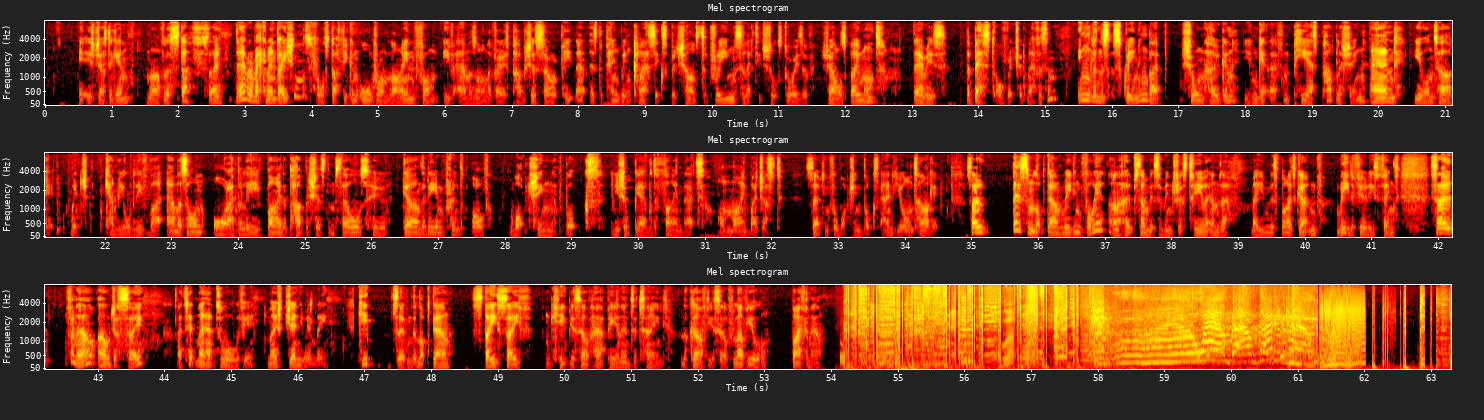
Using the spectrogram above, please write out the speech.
it is just again marvelous stuff. So there are recommendations for stuff you can order online from either Amazon or various publishers. So I'll repeat that. There's the Penguin Classics Perchance to Dream, selected short stories of Charles Beaumont. There is The Best of Richard Matheson. England's Screaming by Sean Hogan. You can get that from PS Publishing. And You on Target, which can be ordered either by Amazon or I believe by the publishers themselves who go under the imprint of watching books. And you should be able to find that online by just searching for watching books and you're on target. So there's some lockdown reading for you and i hope some of it's of interest to you and uh, maybe inspired to go out and read a few of these things. So for now i'll just say i tip my hat to all of you most genuinely. Keep observing the lockdown stay safe and keep yourself happy and entertained. Look after yourself. Love you all. Bye for now around.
